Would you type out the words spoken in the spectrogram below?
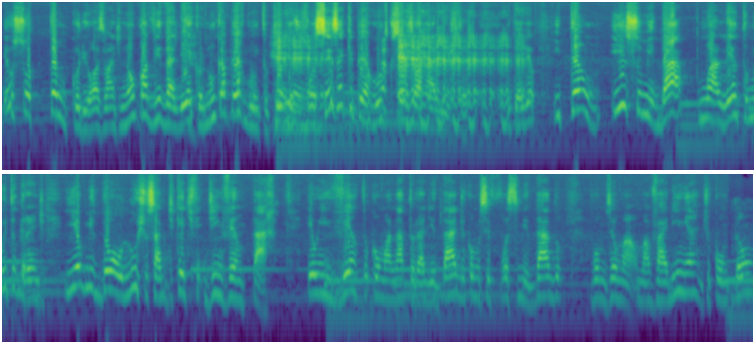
Eu sou tão curiosa, mas não com a vida alheia, que eu nunca pergunto, queridos. Vocês é que perguntam que são jornalistas, entendeu? Então, isso me dá um alento muito grande. E eu me dou ao luxo, sabe, de quê? De inventar. Eu invento com uma naturalidade, como se fosse me dado, vamos dizer, uma, uma varinha de condão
